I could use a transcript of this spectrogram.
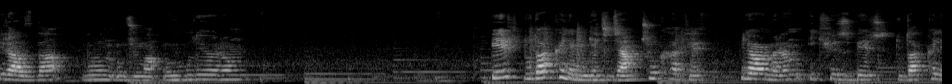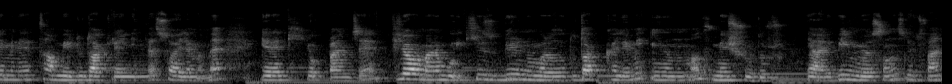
Biraz da burun ucuma uyguluyorum. Bir dudak kalemi geçeceğim. Çok hafif. Flormar'ın 201 dudak kalemini tam bir dudak renginde söylememe gerek yok bence. Flormar'ın bu 201 numaralı dudak kalemi inanılmaz meşhurdur. Yani bilmiyorsanız lütfen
